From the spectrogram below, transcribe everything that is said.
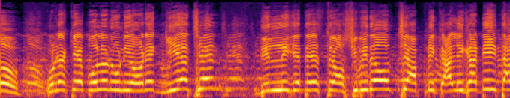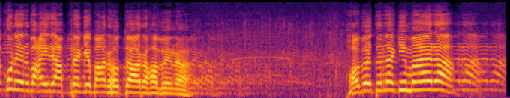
উনাকে বলুন, উনি অনেক গিয়েছেন, দিল্লি যেতে আসতে অসুবিধা হচ্ছে, আপনি কালীঘাটেই থাকুন, এর বাইরে আপনাকে বার হতে আর হবে না। হবে তো নাকি মায়েরা?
